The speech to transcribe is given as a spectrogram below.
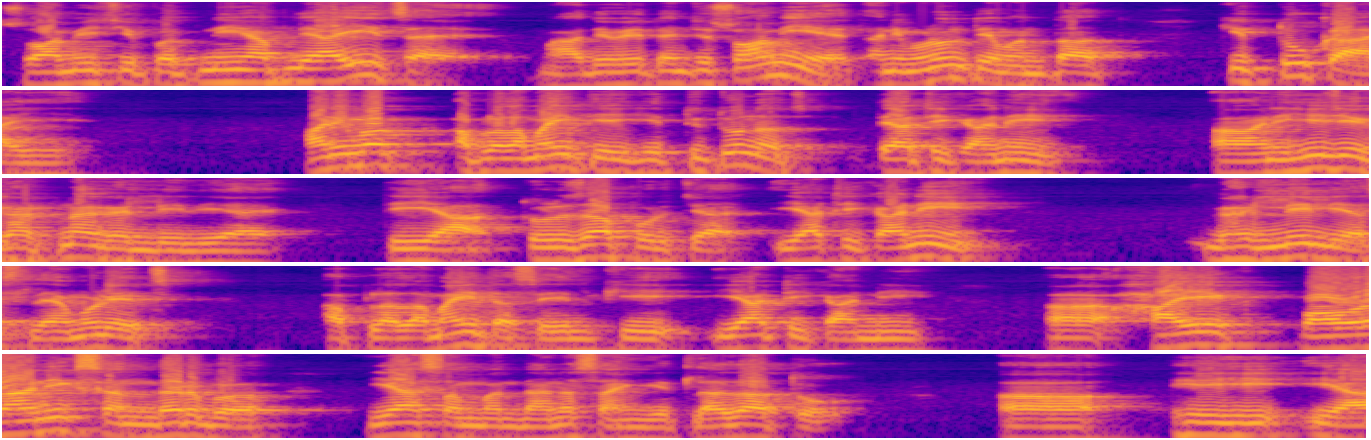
स्वामीची पत्नी ही आपली आईच आहे. महादेव हे त्यांचे स्वामी आहेत. आणि म्हणून ते म्हणतात की तू का आई आणि मग आपल्याला माहिती आहे की तिथूनच त्या ठिकाणी आणि ही जी घटना घडलेली आहे ती या तुळजापूरच्या या ठिकाणी घडलेली असल्यामुळेच आपल्याला माहीत असेल की या ठिकाणी हा एक पौराणिक संदर्भ या संबंधानं सांगितला जातो. हेही या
